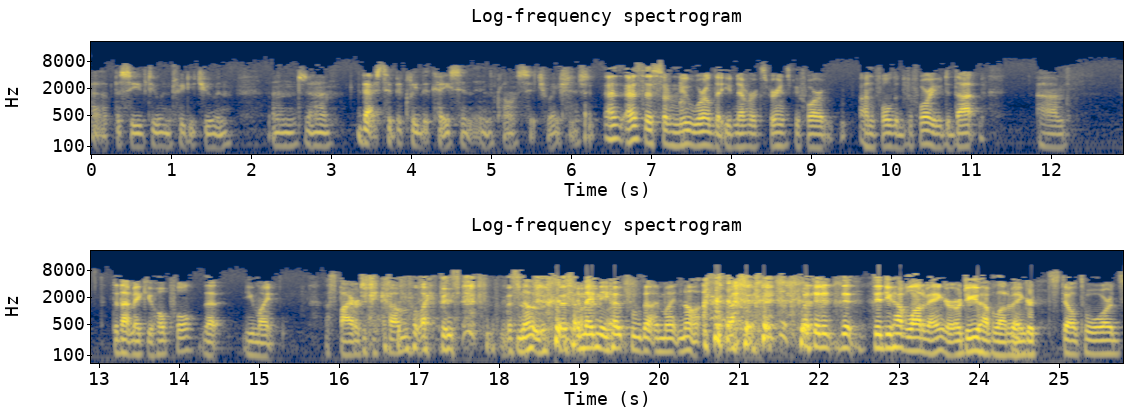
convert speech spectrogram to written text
uh, perceived you and treated you, and and uh, that's typically the case in, in class situations. As, as this sort of new world that you'd never experienced before unfolded before you, did that um, did that make you hopeful that you might aspire to become like these? This, No, this- it made me hopeful that I might not. but did it did, did you have a lot of anger, or do you have a lot of anger still towards?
